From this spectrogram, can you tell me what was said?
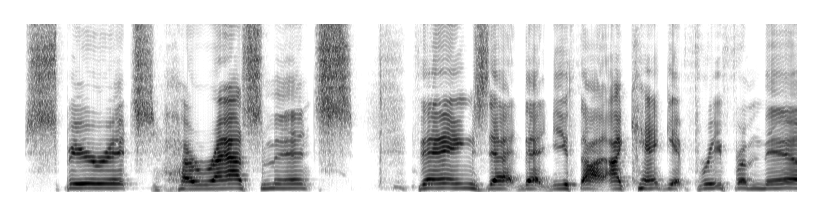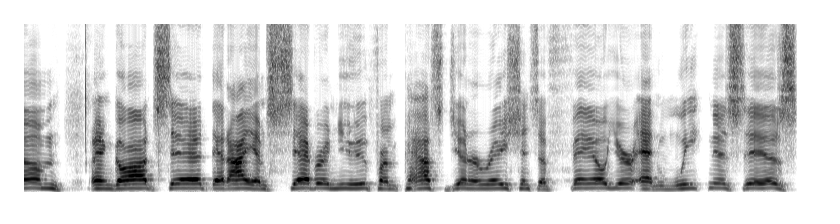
spirits, harassments, things that, that you thought I can't get free from them. And God said that I am severing you from past generations of failure and weaknesses.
